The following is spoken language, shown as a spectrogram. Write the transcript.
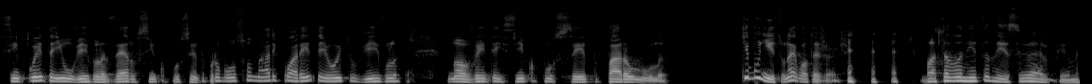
51,05% para o Bolsonaro e 48,95% para o Lula. Que bonito, né, Walter Jorge? Bota bonito nisso, viu, o filme.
